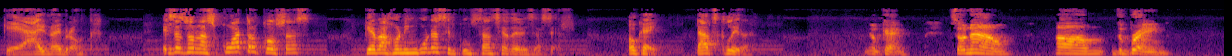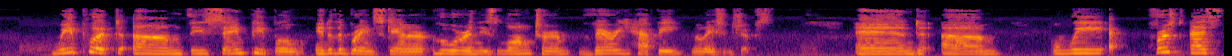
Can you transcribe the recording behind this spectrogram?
que hay, no hay bronca. Esas son las cuatro cosas que bajo ninguna circunstancia debes de hacer. Okay, that's clear. Okay. So now, um, the brain. We put um, these same people into the brain scanner who were in these long term, very happy relationships. And um, we first asked,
